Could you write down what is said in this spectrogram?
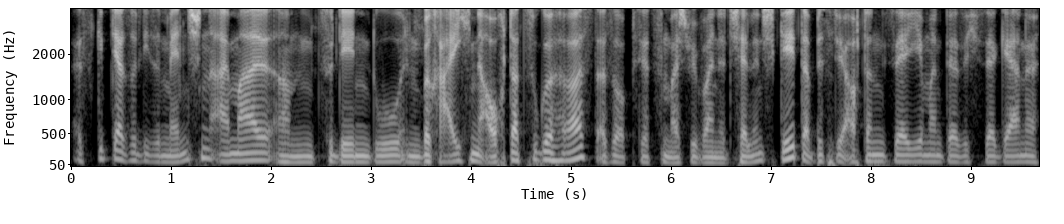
es gibt ja so diese Menschen einmal, ähm, zu denen du in Bereichen auch dazu gehörst. Also ob es jetzt zum Beispiel bei einer Challenge geht, da bist du ja auch dann sehr jemand, der sich sehr gerne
